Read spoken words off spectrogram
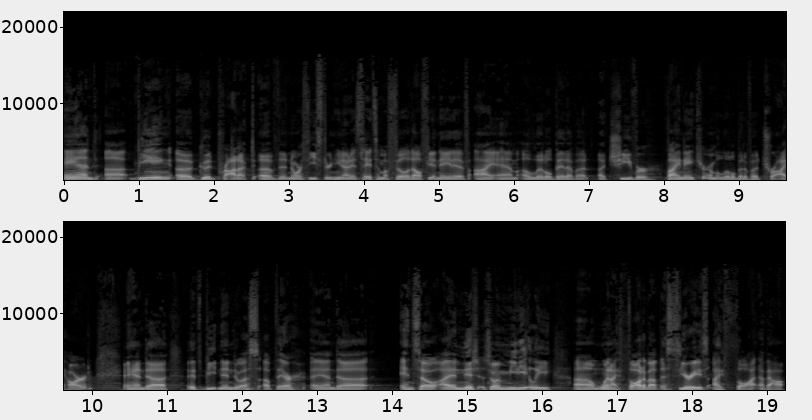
And uh, being a good product of the northeastern United States, I'm a Philadelphia native. I am a little bit of an achiever by nature. I'm a little bit of a tryhard, and uh, it's beaten into us up there. And uh, and so I init- so immediately um, when I thought about this series, I thought about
